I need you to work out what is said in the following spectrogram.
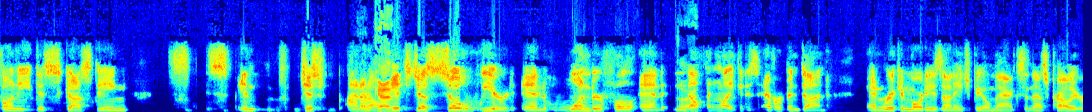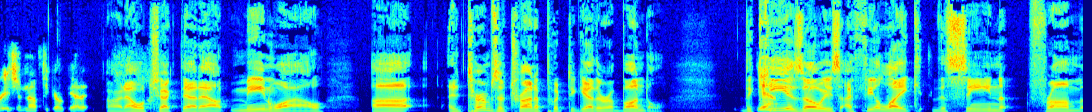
funny disgusting in just I don't know it's just so weird and wonderful and All right. nothing like it has ever been done and Rick and Morty is on HBO Max and that's probably reason enough to go get it. All right, I will check that out. Meanwhile, uh, in terms of trying to put together a bundle, the Yeah. key is always I feel like the scene from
